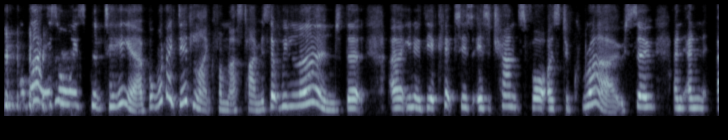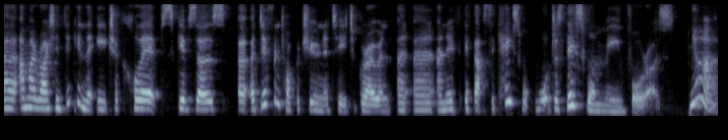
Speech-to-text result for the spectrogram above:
well, that is always good to hear. But what I did like from last time is that we learned that uh, you know the eclipse is is a chance for us to grow. So, and and uh, am I right in thinking that each eclipse gives us a, a different opportunity to grow? And and and if if that's the case, what, what does this one mean for us? Yeah.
